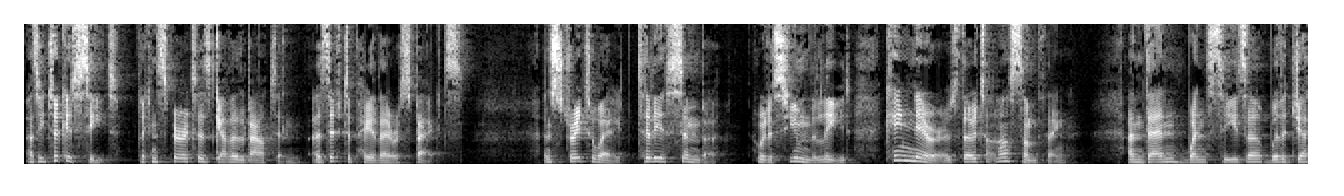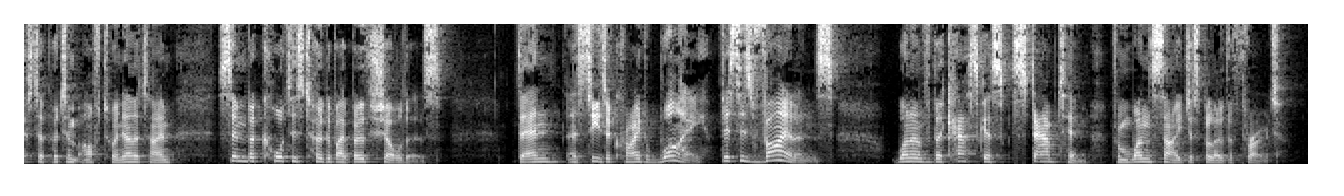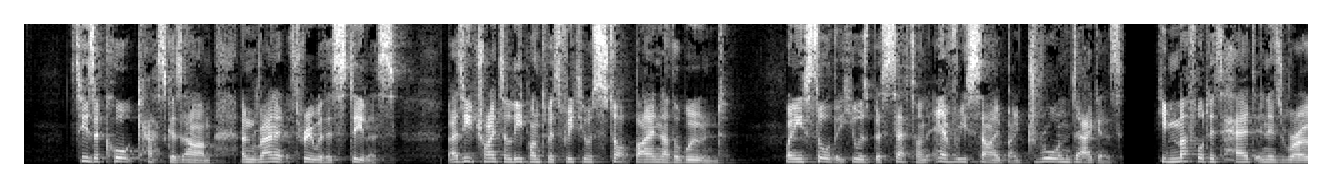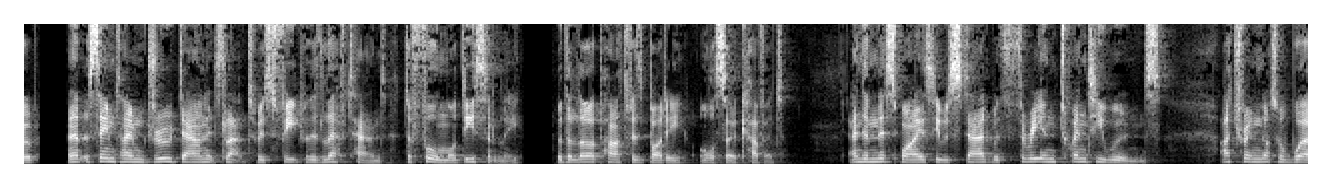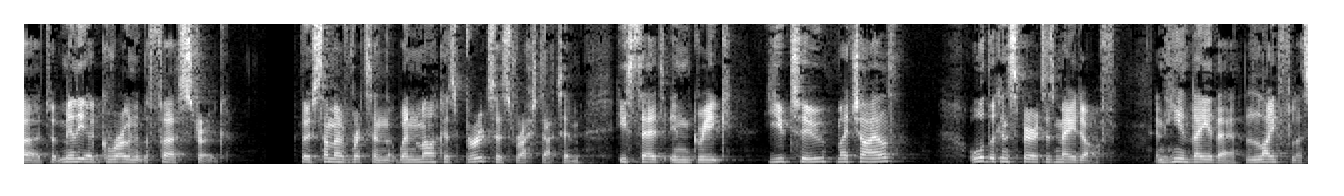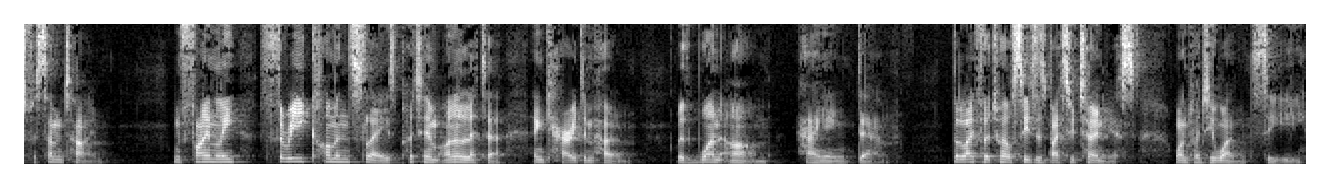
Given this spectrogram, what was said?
As he took his seat, the conspirators gathered about him as if to pay their respects. And straightway Tillius Cimber, who had assumed the lead, came nearer as though to ask something. And then, when Caesar, with a gesture, put him off to another time, Cimber caught his toga by both shoulders. Then, as Caesar cried, Why? This is violence! One of the Cascas stabbed him from one side just below the throat. Caesar caught Casca's arm and ran it through with his stylus, but as he tried to leap onto his feet, he was stopped by another wound. When he saw that he was beset on every side by drawn daggers, he muffled his head in his robe and at the same time drew down its lap to his feet with his left hand to fall more decently, with the lower part of his body also covered. And in this wise he was stabbed with three and twenty wounds, uttering not a word, but merely a groan at the first stroke. Though some have written that when Marcus Brutus rushed at him, he said in Greek, You too, my child? All the conspirators made off, and he lay there lifeless for some time and finally, three common slaves put him on a litter and carried him home, with one arm hanging down. The Life of the Twelve Caesars by Suetonius, 121 CE.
